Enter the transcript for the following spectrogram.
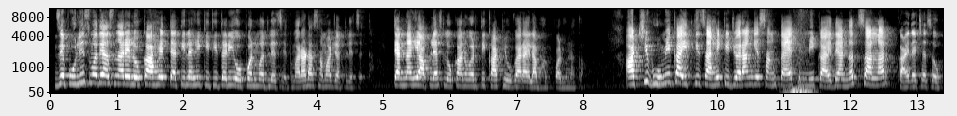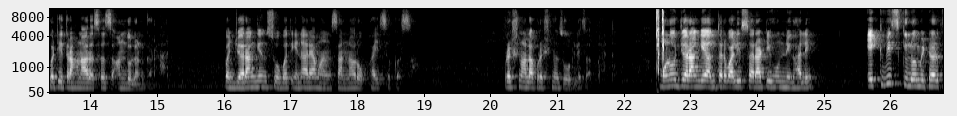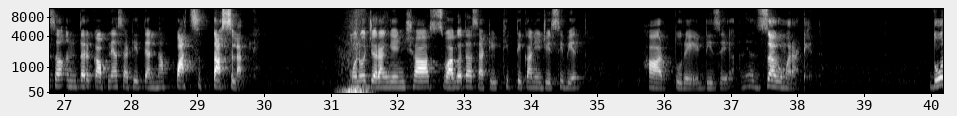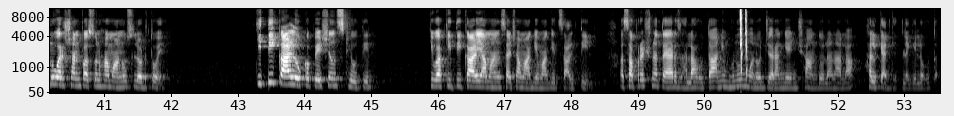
जे पोलीसमध्ये असणारे लोक आहेत त्यातीलही कितीतरी ओपन मधलेच आहेत मराठा समाजातलेच आहेत. त्यांनाही आपल्याच लोकांवरती काठी उगारायला भाग पाडू नका. आजची भूमिका इतकीच आहे की जरांगे सांगतायत मी कायद्यानंच चालणार कायद्याच्या चौकटीत राहणार असंच आंदोलन करणार. पण जरांगेंसोबत येणाऱ्या माणसांना रोखायचं कसं? प्रश्नाला प्रश्न जोडले जात आहेत मनोज जरांगे अंतरवाली सराटीहून निघाले. एकवीस किलोमीटरचं अंतर कापण्यासाठी त्यांना पाच तास लागले. मनोज जरांगेंच्या स्वागतासाठी ठिकठिकाणी जे सी बी आहेत. हार तुरे डीजे आणि हजारो मराठे आहेत. दोन वर्षांपासून हा माणूस लढतोय. किती काळ लोक पेशन्स ठेवतील? किंवा किती काळ या माणसाच्या मागे मागे चालतील? असा प्रश्न तयार झाला होता आणि म्हणून मनोज जरांगे यांच्या आंदोलनाला हलक्यात घेतलं गेलं होतं.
